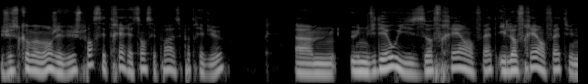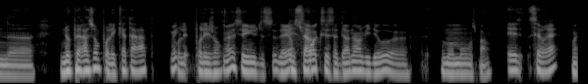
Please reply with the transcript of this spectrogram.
jusqu'au moment où j'ai vu, je pense que c'est très récent, c'est pas, c'est pas très vieux. Euh, une vidéo où ils offraient en fait, il offrait en fait une, euh, une opération pour les cataractes Oui. pour, les, pour les gens. Ouais, c'est d'ailleurs, Et je ça- crois que c'est sa dernière vidéo euh, au moment où on se parle. Et c'est vrai? Ouais.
